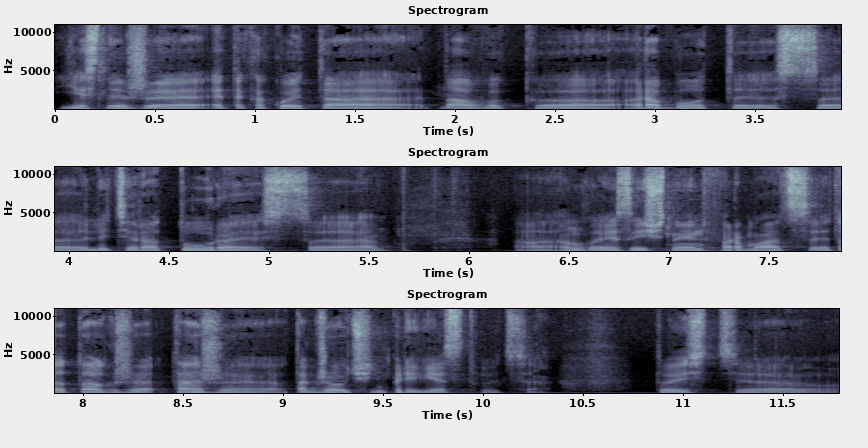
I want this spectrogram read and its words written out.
Если же это какой-то навык э, работы с литературой, с э, англоязычной информацией, это также, также, также очень приветствуется. То есть э,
